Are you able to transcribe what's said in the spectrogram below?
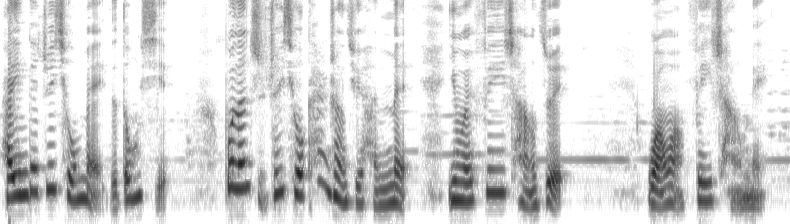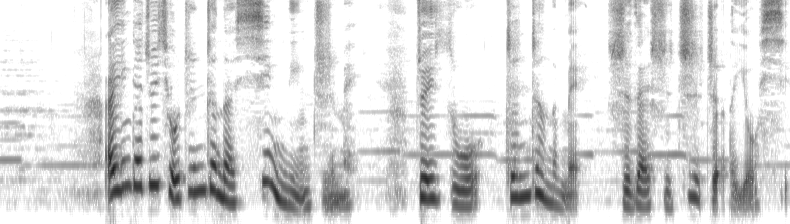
还应该追求美的东西。不能只追求看上去很美，因为非常醉，往往非常美。而应该追求真正的性灵之美，追逐真正的美，实在是智者的游戏。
